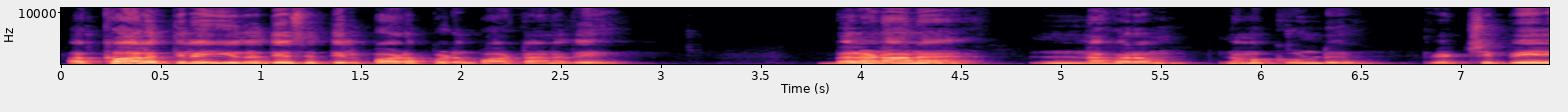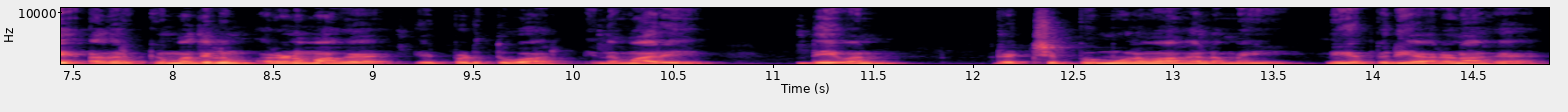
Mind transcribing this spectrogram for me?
அக்காலத்தில் யூத தேசத்தில் பாடப்படும் பாட்டானது பலனான நகரம் நமக்கு உண்டு. ரட்சிப்பே அதற்கு மதிலும் அரணமாக ஏற்படுத்துவார். இந்த மாதிரி தேவன் ரட்சிப்பு மூலமாக நம்மை மிகப்பெரிய அரணாக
